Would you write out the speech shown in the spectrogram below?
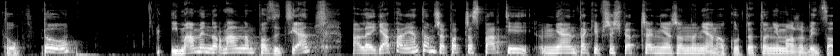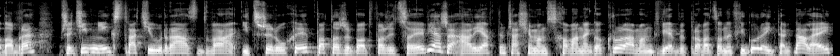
tu, tu, i mamy normalną pozycję, ale ja pamiętam, że podczas partii miałem takie przeświadczenie, że no nie no, kurde, to nie może być za dobre. Przeciwnik stracił raz, dwa i trzy ruchy po to, żeby otworzyć sobie wieżę, ale ja w tym czasie mam schowanego króla, mam dwie wyprowadzone figury i tak dalej.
